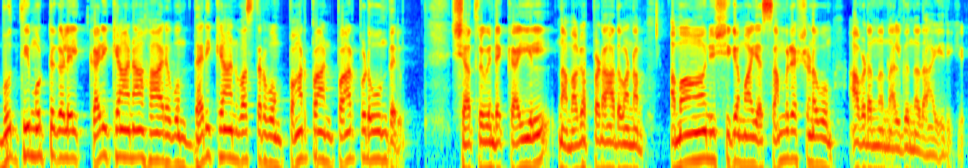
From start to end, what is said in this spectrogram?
ബുദ്ധിമുട്ടുകളിൽ കഴിക്കാൻ ആഹാരവും ധരിക്കാൻ വസ്ത്രവും പാർപ്പാൻ പാർപ്പിടവും തരും. ശത്രുവിന്റെ കയ്യിൽ നാം അകപ്പെടാതെ വണ്ണം അമാനുഷികമായ സംരക്ഷണവും അവിടെ നിന്ന് നൽകുന്നതായിരിക്കും.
